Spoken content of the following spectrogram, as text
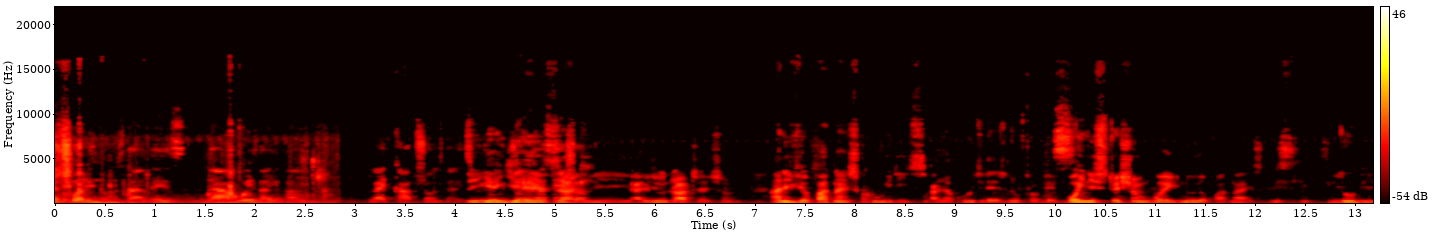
everybody knows that. There's there are ways that you can write captions that it's Yeah, really yeah, drawing attention. exactly. I didn't draw attention. And if your partner is cool with it and you're cool with it, there's no problem. But in a situation where you know your partner is explicitly Toby,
